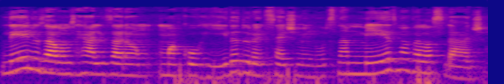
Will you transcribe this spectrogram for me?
Nele, os alunos realizarão uma corrida durante 7 minutos na mesma velocidade,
